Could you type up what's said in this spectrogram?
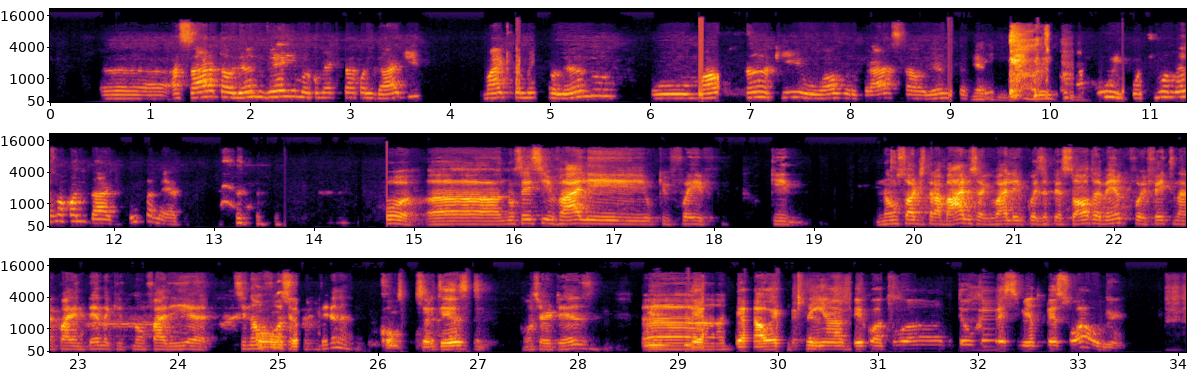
uh, a Sara tá olhando, vê aí, mano, como é que tá a qualidade. Mike também tá olhando. O Mauro aqui, o Álvaro Braz tá olhando também. É. Tá ruim, continua a mesma qualidade. Puta merda. Pô, uh, não sei se vale o que foi que não só de trabalho, só que vale coisa pessoal também, o que foi feito na quarentena que não faria se não com fosse a quarentena? Com certeza. Com certeza. E uh... ideal é que tenha a ver com a tua, o teu crescimento pessoal, né?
